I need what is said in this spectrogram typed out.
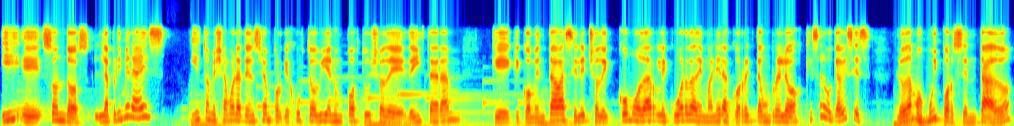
Y eh, son dos. La primera es, y esto me llamó la atención porque justo vi en un post tuyo de, Instagram que, comentabas el hecho de cómo darle cuerda de manera correcta a un reloj, que es algo que a veces lo damos muy por sentado.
